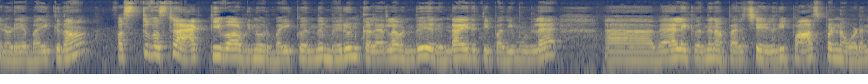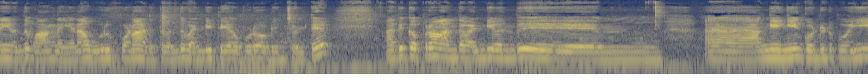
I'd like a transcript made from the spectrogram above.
என்னுடைய பைக்கு தான். ஃபஸ்ட்டு ஃபஸ்ட்டு ஆக்டிவா அப்படின்னு ஒரு பைக் வந்து மெரூன் கலரில் வந்து ரெண்டாயிரத்தி பதிமூணில் வேலைக்கு வந்து நான் பரீட்சை எழுதி பாஸ் பண்ண உடனே வந்து வாங்கினேன். ஏன்னா ஊருக்கு போனால் அடுத்து வந்து வண்டி தேவைப்படும் அப்படின்னு சொல்லிட்டு. அதுக்கப்புறம் அந்த வண்டி வந்து அங்கே இங்கேயும் கொண்டுட்டு போய்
